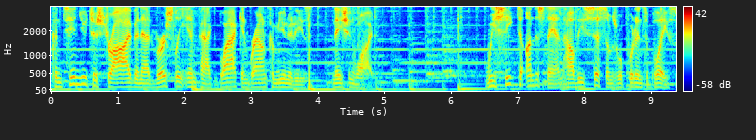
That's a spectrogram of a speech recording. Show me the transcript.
continue to strive and adversely impact black and brown communities nationwide. We seek to understand how these systems were put into place,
